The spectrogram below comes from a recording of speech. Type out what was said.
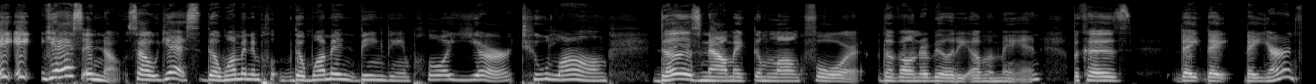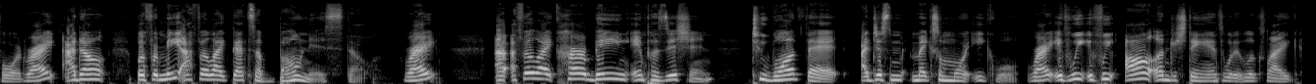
It, it, yes and no. So yes, the woman, empl- the woman being the employer too long, does now make them long for the vulnerability of a man because they they they yearn for it, right? I don't. But for me, I feel like that's a bonus, though, right? I, I feel like her being in position to want that I just makes them more equal, right? If we if we all understands what it looks like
